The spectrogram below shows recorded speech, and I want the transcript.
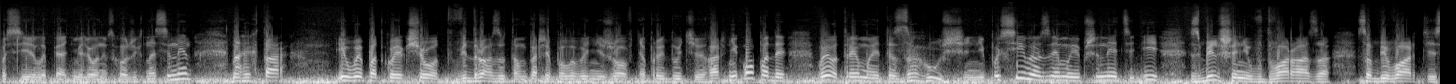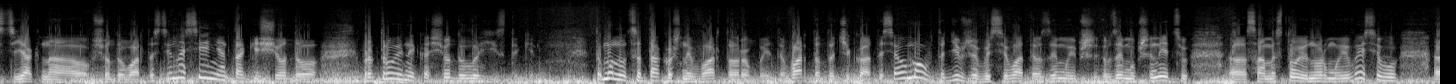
посіяли 5 мільйонів схожих насінин на гектар. І в випадку, якщо от відразу там в першій половині жовтня прийдуть гарні опади, ви отримаєте загущені посіви озимої пшениці і збільшені в два рази собівартість як на щодо вартості насіння, так і щодо протруйника, щодо логістики. Тому ну, це також не варто робити. Варто дочекатися умов, тоді вже висівати озиму, пшеницю е, саме з тою нормою висіву, е,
